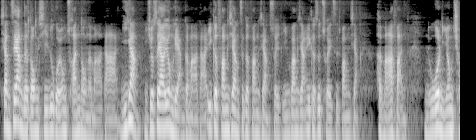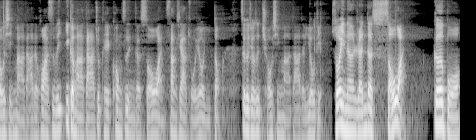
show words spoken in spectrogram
像这样的东西，如果用传统的马达一样，你就是要用两个马达，一个方向这个方向水平方向，一个是垂直方向，很麻烦。如果你用球形马达的话，是不是一个马达就可以控制你的手腕上下左右移动？这个就是球形马达的优点。所以呢，人的手腕、胳膊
